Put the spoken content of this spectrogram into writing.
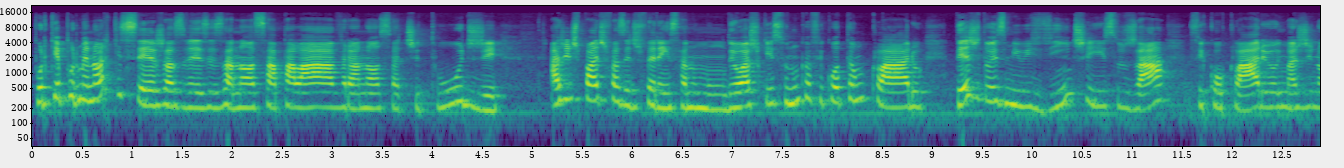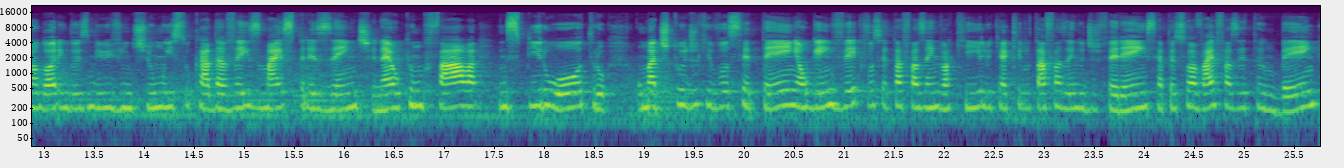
Porque, por menor que seja, às vezes, a nossa palavra, a nossa atitude, a gente pode fazer diferença no mundo. Eu acho que isso nunca ficou tão claro. Desde 2020 isso já ficou claro. Eu imagino agora em 2021 isso cada vez mais presente, né? O que um fala inspira o outro. Uma atitude que você tem, alguém vê que você está fazendo aquilo que aquilo está fazendo diferença, a pessoa vai fazer também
